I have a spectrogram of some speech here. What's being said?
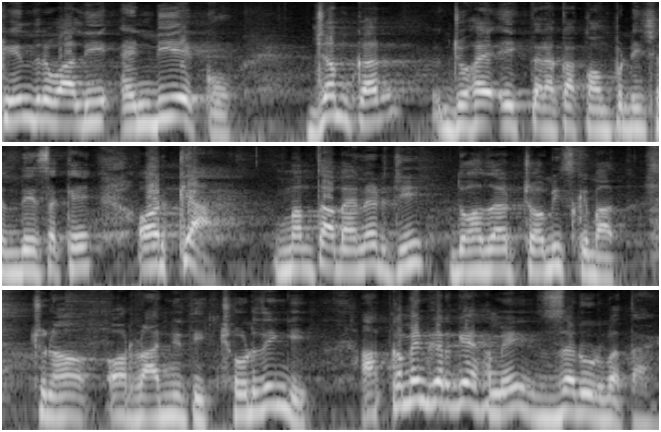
केंद्र वाली एनडीए को जमकर जो है एक तरह का कंपटीशन दे सके? और क्या ममता बनर्जी 2024 के बाद चुनाव और राजनीति छोड़ देंगी। आप कमेंट करके हमें ज़रूर बताएँ।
